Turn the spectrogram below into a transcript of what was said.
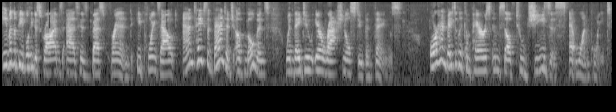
Even the people he describes as his best friend, he points out and takes advantage of moments when they do irrational, stupid things. Orhan basically compares himself to Jesus at one point.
